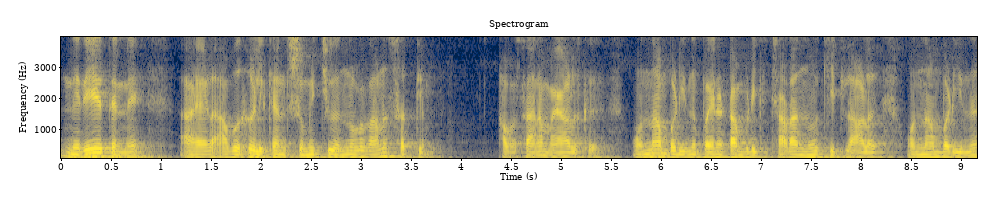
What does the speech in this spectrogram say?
നിരയെ തന്നെ അയാൾ അവഹേളിക്കാൻ ശ്രമിച്ചു എന്നുള്ളതാണ് സത്യം. അവസാനം അയാൾക്ക് ഒന്നാം പടിയിൽ നിന്ന് പതിനെട്ടാം പടിക്ക് ചാടാൻ നോക്കിയിട്ടുള്ള ആൾ ഒന്നാം പടിയിൽ നിന്ന്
